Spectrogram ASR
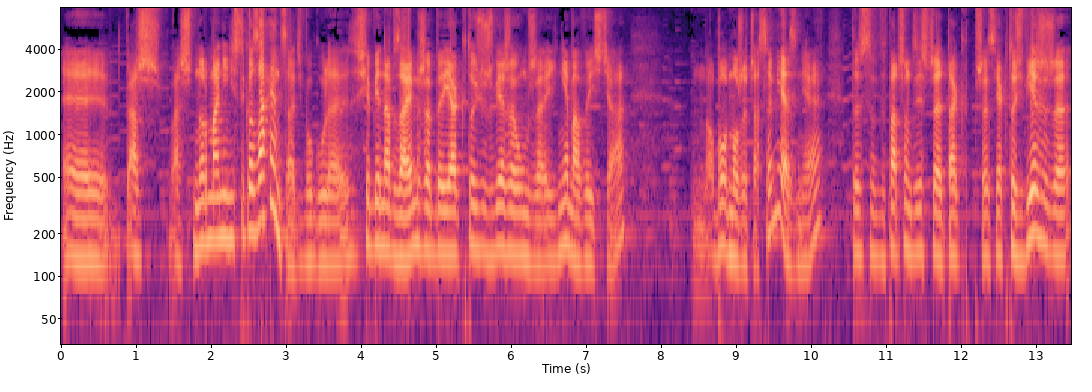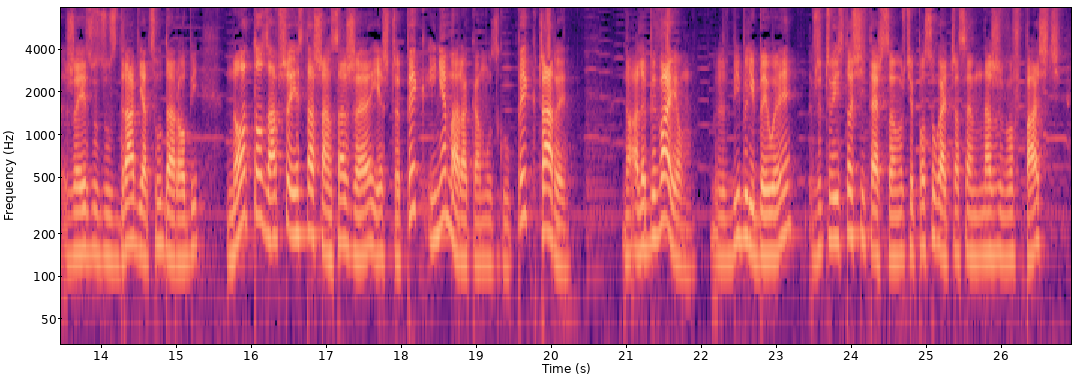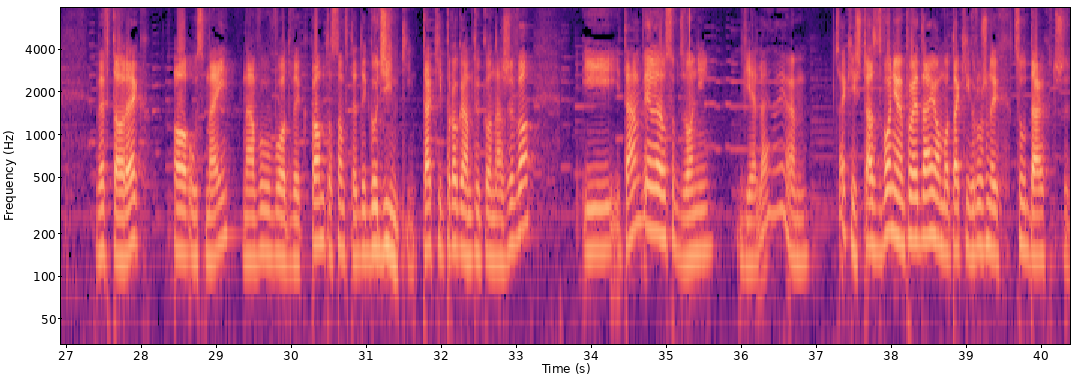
E, aż, aż normalnie nic tylko zachęcać w ogóle siebie nawzajem, żeby jak ktoś już wie, że umrze i nie ma wyjścia, no bo może czasem jest, nie? To jest patrząc jeszcze tak przez, jak ktoś wierzy, że, że Jezus uzdrawia, cuda robi, no to zawsze jest ta szansa, że jeszcze pyk i nie ma raka mózgu. Pyk, czary. No ale bywają. W Biblii były, w rzeczywistości też są. Możecie posłuchać czasem na żywo wpaść we wtorek o 8 na www.odwyk.com. To są wtedy godzinki. Taki program tylko na żywo i tam wiele osób dzwoni. Wiele? No nie wiem. Co jakiś czas dzwonią i opowiadają o takich różnych cudach, czy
